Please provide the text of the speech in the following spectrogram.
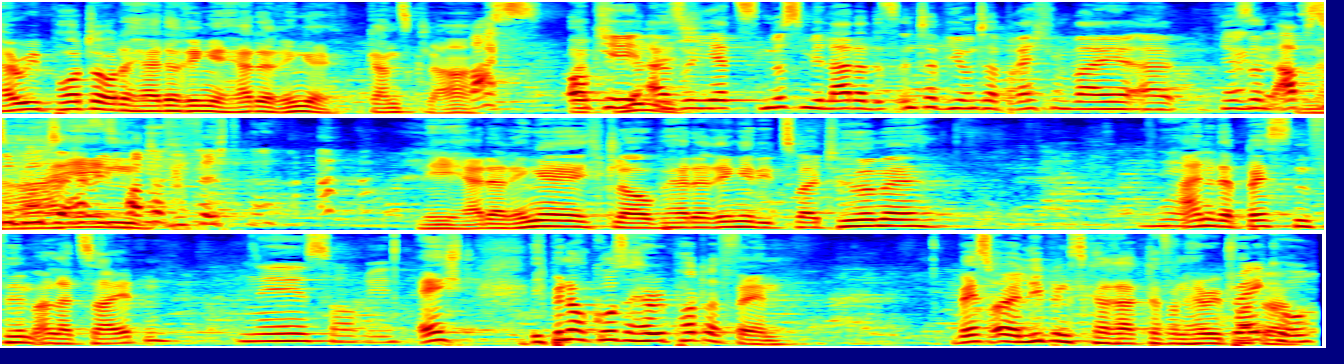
Harry Potter oder Herr der Ringe? Herr der Ringe, ganz klar. Was? Okay, Natürlich. also jetzt müssen wir leider das Interview unterbrechen, weil äh, wir sind absolute Nein. Harry Potter Verfechter. Nee, Herr der Ringe, ich glaube, Herr der Ringe, die zwei Türme. Einer der besten Filme aller Zeiten. Nee, sorry. Echt? Ich bin auch großer Harry Potter-Fan. Wer ist euer Lieblingscharakter von Harry Potter? Draco.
